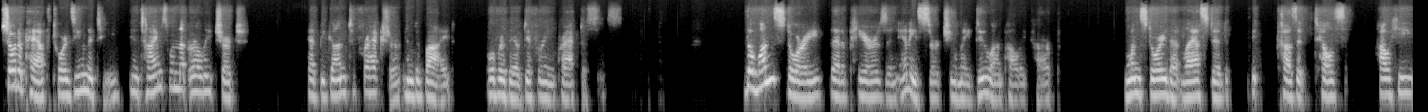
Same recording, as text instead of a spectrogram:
showed a path towards unity in times when the early church had begun to fracture and divide over their differing practices. The one story that appears in any search you may do on Polycarp one story that lasted because it tells how he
